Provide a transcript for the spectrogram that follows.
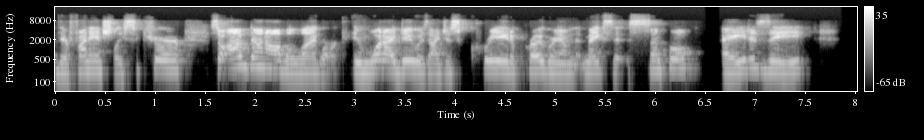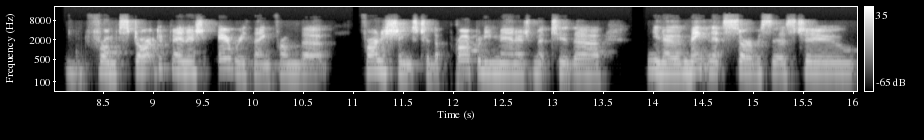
they're financially secure. So i've done all the legwork. And what i do is i just create a program that makes it simple a to z from start to finish everything from the furnishings to the property management to the you know maintenance services to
